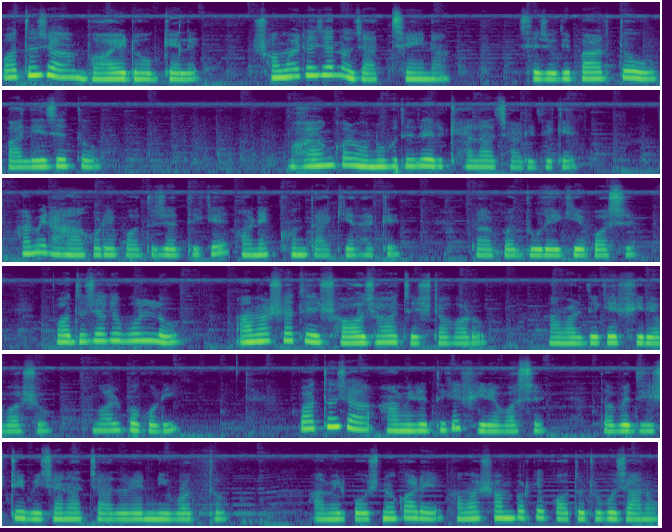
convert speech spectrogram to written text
পদ্মজা ভয়ে ঢোক গেলে, সময়টা যেন যাচ্ছেই না। সে যদি পারতো, পালিয়ে যেত। ভয়ঙ্কর অনুভূতিদের খেলা চারিদিকে। আমির হাঁ করে পদ্মজার দিকে অনেকক্ষণ তাকিয়ে থাকে। তারপর দূরে গিয়ে বসে। পদ্মজাকে বলল আমার সাথে সহজ হওয়ার চেষ্টা করো। আমার দিকে ফিরে বসো। গল্প করি। পদ্মজা আমিরের দিকে ফিরে বসে, তবে দৃষ্টি বিছানার চাদরের নিবদ্ধ। আমির প্রশ্ন করে, আমার সম্পর্কে কতটুকু জানো?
